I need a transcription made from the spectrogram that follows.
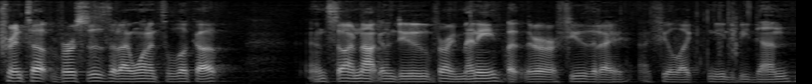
print up verses that I wanted to look up. And so I'm not going to do very many, but there are a few that I, I feel like need to be done.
